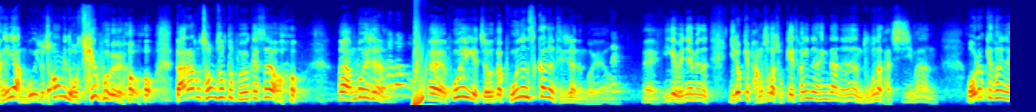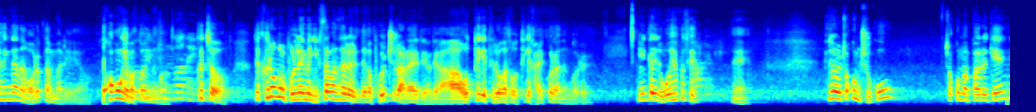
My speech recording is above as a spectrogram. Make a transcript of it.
당연히 안 보이죠. 처음인데 어떻게 보여요? 나라고 처음부터 보였겠어요? 안 보이잖아요. 보면 네, 보이겠죠. 그러니까 보는 습관을 들이라는 거예요. 네. 네, 이게 왜냐면은 이렇게 방수가 좋게 서 있는 횡단은 누구나 다치지만 어렵게 서 있는 횡단은 어렵단 말이에요. 허공에 막 떠 있는 건. 그쵸? 근데 그런 걸 보려면 입사 반사를 내가 볼 줄 알아야 돼요. 내가 아 어떻게 들어가서 어떻게 갈 거라는 거를. 일단 이거 해보세요. 빠르게. 네. 회전을 조금 주고 조금만 빠르게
